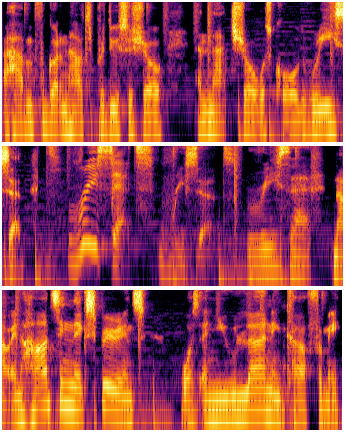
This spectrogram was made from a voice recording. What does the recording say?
I haven't forgotten how to produce a show, and that show was called Reset. Reset. Reset. Reset. Now, enhancing the experience was a new learning curve for me,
